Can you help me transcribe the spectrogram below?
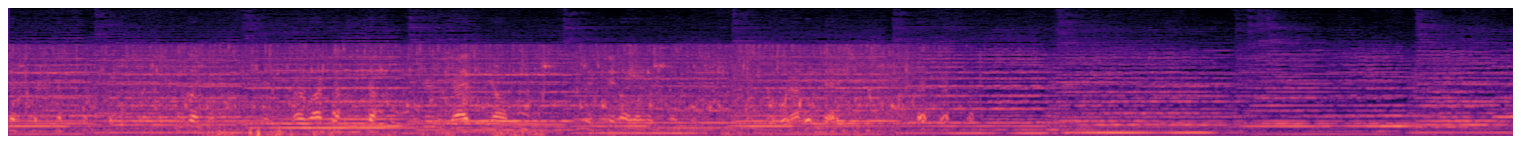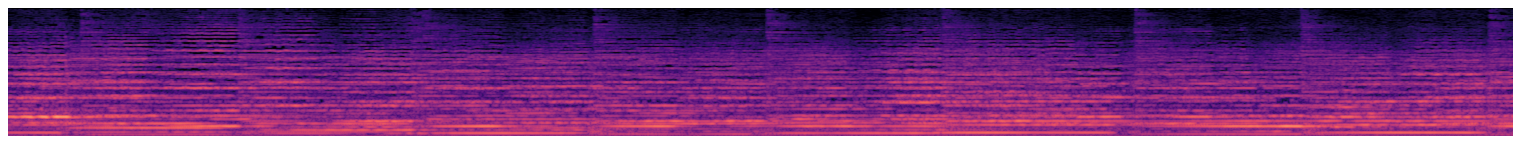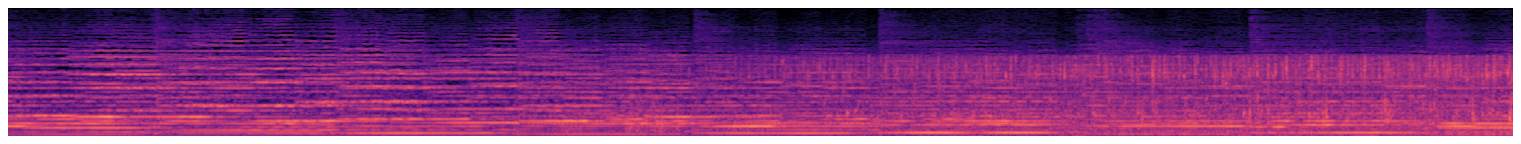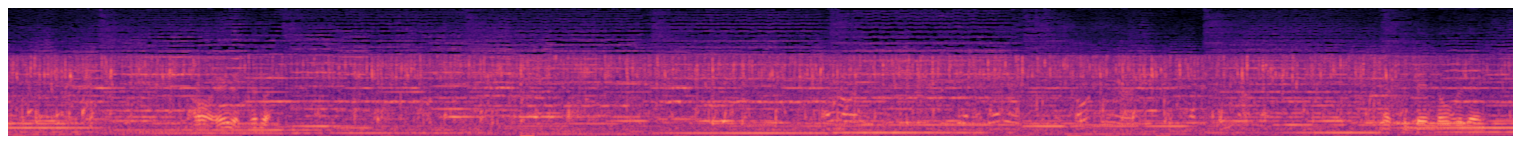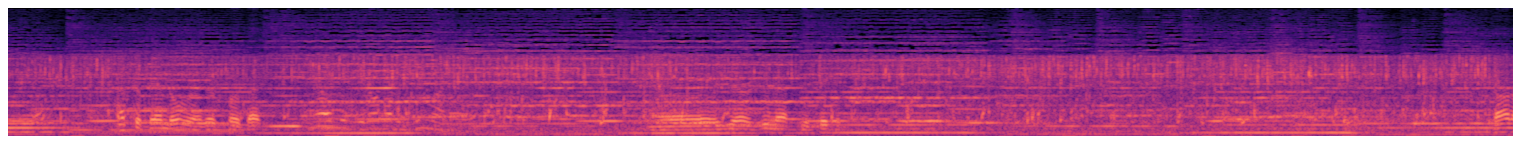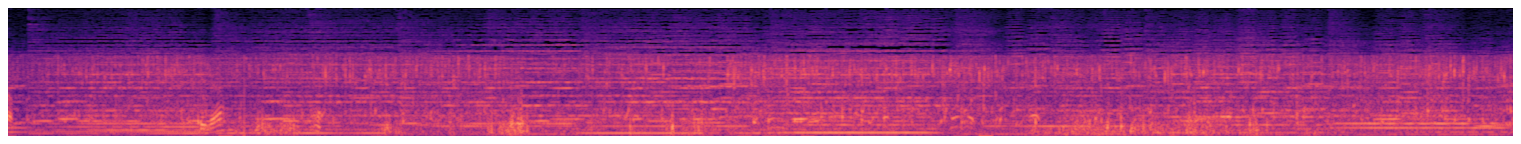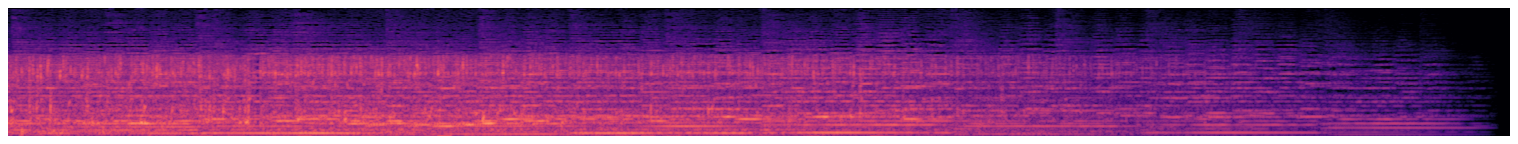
Like, that stuff to do the guys yell. There's shit all over the place. What happened to that? Good one. That's the bend over there. That's the bend over there. For that. Oh, you gotta zoom out to the bigger. Got him see that? Yeah.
